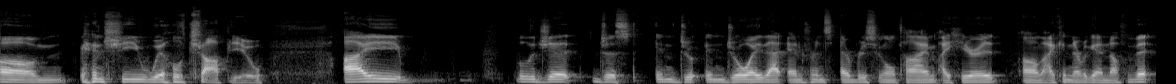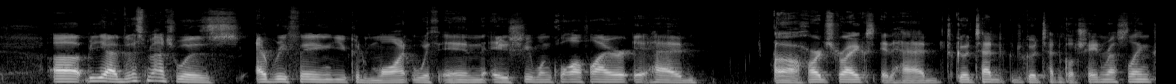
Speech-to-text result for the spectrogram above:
um, and she will chop you. I legit just enjoy, enjoy that entrance every single time I hear it. Um, I can never get enough of it. Uh, but yeah, this match was everything you could want within a She One qualifier. It had uh, hard strikes. It had good ten- good technical chain wrestling.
